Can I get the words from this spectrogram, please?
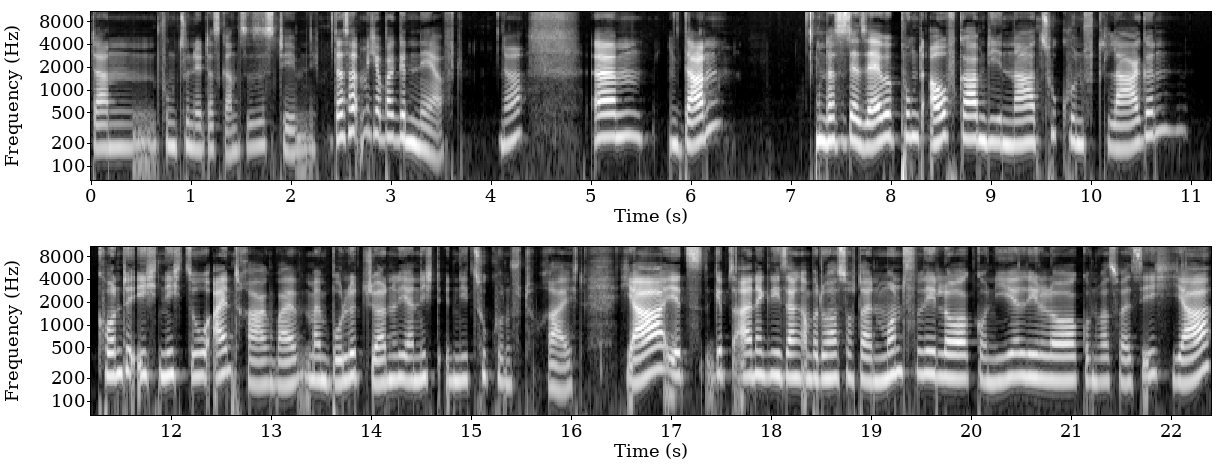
dann funktioniert das ganze System nicht. Das hat mich aber genervt. Ja, ähm, dann, und das ist derselbe Punkt, Aufgaben, die in naher Zukunft lagen, konnte ich nicht so eintragen, weil mein Bullet Journal ja nicht in die Zukunft reicht. Ja, jetzt gibt es einige, die sagen, aber du hast doch deinen Monthly Log und Yearly Log und was weiß ich. Ja,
